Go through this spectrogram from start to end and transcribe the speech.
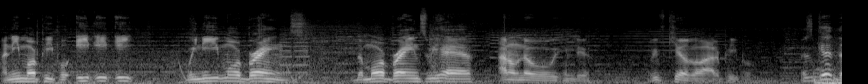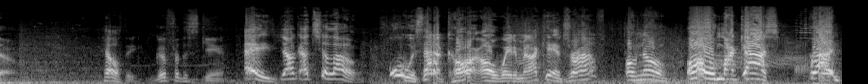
I need more people. Eat, eat, eat. We need more brains. The more brains we have, I don't know what we can do. We've killed a lot of people. It's good though. Healthy. Good for the skin. Hey, y'all got chill out. Ooh, is that a car? Oh, wait a minute. I can't drive. Oh, no. Oh, my gosh. Run.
